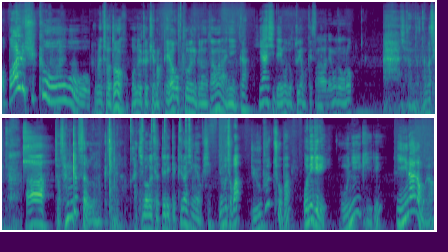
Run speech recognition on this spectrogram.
아, 빨리 시켜. 그러면 저도 오늘 그렇게 막 배가 고픈 그런 상황은 아니니까 히야시 냉우동 두 개 먹겠습니다. 아 냉우동으로. 아 죄송합니다. 딴거 새끼. 아 저 삼겹살 우동 먹겠습니다. 같이 먹을 곁들일 게 필요하신가요 혹시? 유부초밥. 유부초밥? 오니기리. 오니기리? 이나가 뭐야?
